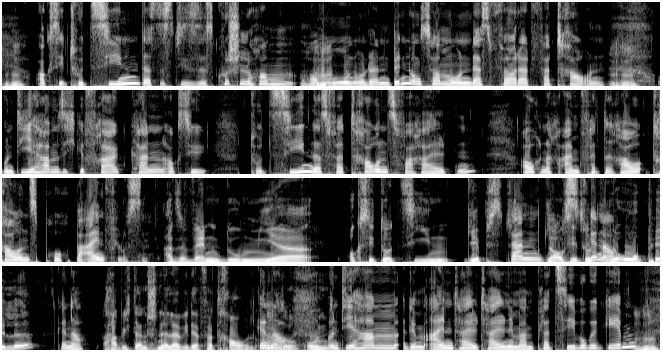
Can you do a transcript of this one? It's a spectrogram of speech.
Mhm. Oxytocin, das ist dieses Kuschelhormon mhm. oder ein Bindungshormon, das fördert Vertrauen. Mhm. Und die haben sich gefragt, kann Oxytocin das Vertrauensverhalten auch nach einem Vertrauensbruch beeinflussen? Also wenn du mir Oxytocin gibst, dann gibt's, Oxytocin, genau. eine O-Pille, Genau. Habe ich dann schneller wieder Vertrauen. Genau. So? Und? und? die haben dem einen Teil Teilnehmern Placebo gegeben mhm.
